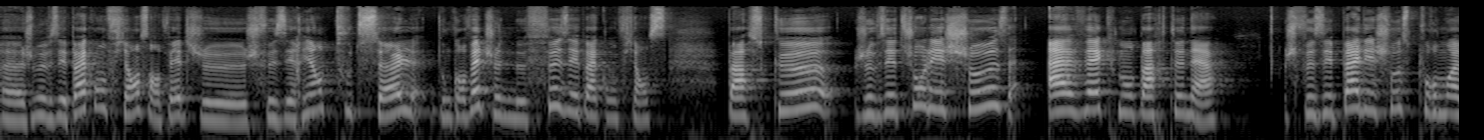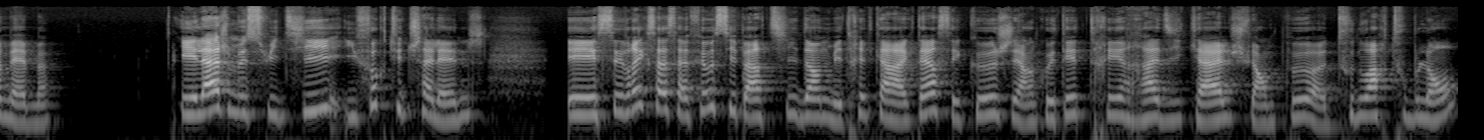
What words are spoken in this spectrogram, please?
Euh, je me faisais pas confiance, en fait, je, je faisais rien toute seule. Donc en fait, je ne me faisais pas confiance parce que je faisais toujours les choses avec mon partenaire. Je faisais pas les choses pour moi-même. Et là, je me suis dit, il faut que tu te challenges. Et c'est vrai que ça, ça fait aussi partie d'un de mes traits de caractère, c'est que j'ai un côté très radical, je suis un peu euh, tout noir, tout blanc.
